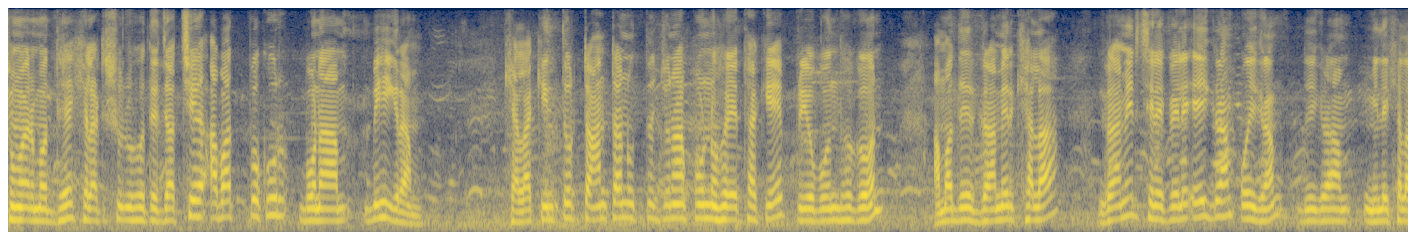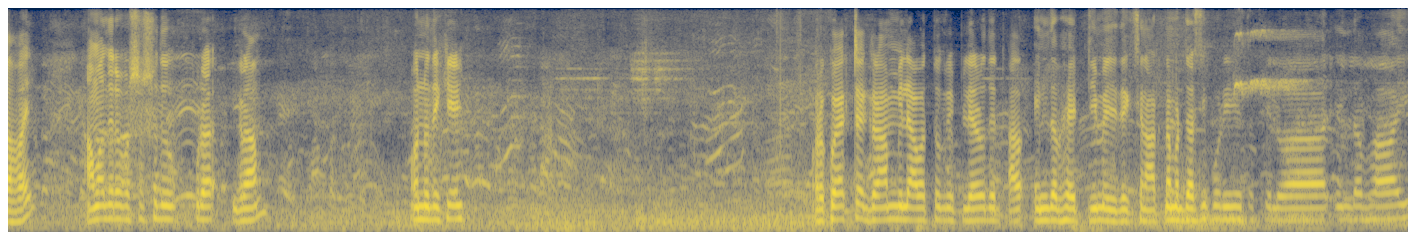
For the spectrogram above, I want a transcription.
সময়ের মধ্যে খেলাটি শুরু হতে যাচ্ছে আবাদপুকুর বনাম বিহিগ্রাম খেলা কিন্তু টান টান উত্তেজনাপূর্ণ হয়ে থাকে, প্রিয় বন্ধুগণ। আমাদের গ্রামের খেলা, গ্রামের ছেলে পেলে এই গ্রাম, ওই গ্রাম, দুই গ্রাম মিলে খেলা হয়। আমাদের অবশ্য শুধু পুরা গ্রাম। অন্যদিকে ওরা কয়েকটা গ্রাম মিলে আবার তো প্লেয়ার ওদের ইমদা ভাইয়ের টিমে দেখছেন, আট নম্বর জার্সি পরিহিত খেলোয়াড় ইমদা ভাই।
